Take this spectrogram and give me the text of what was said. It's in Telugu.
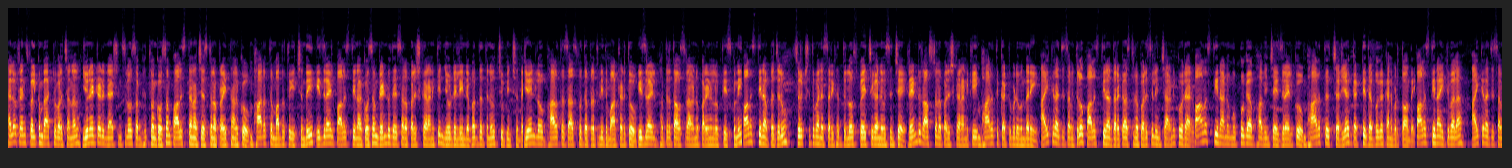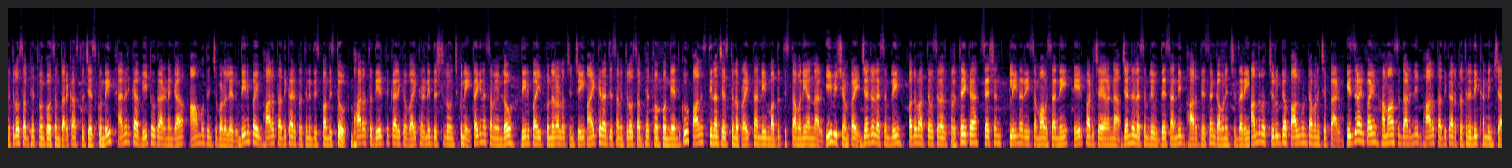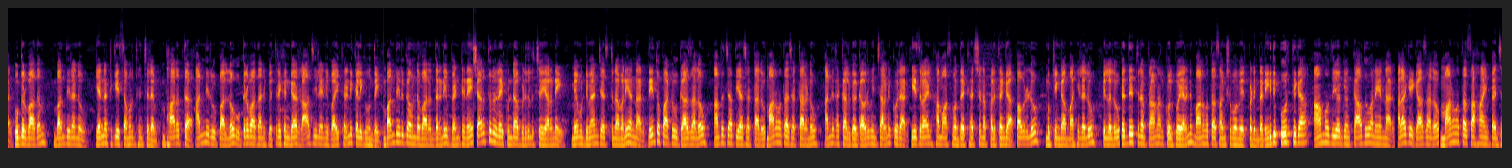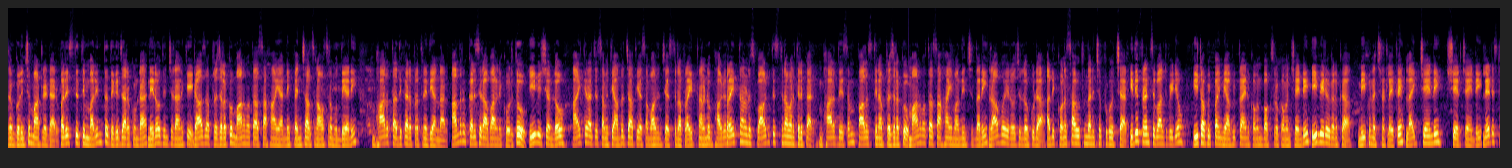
Hello friends welcome back to our channel united నేషన్స్లో సభ్యత్వం కోసం పాలస్తీనా చేస్తున్న ప్రయత్నాలకు భారత్ మద్దతు ఇచ్చింది. ఇజ్రాయెల్ పాలస్తీనా కోసం రెండు దేశాల పరిష్కారానికి న్యూఢిల్లీ నిబద్ధతను చూపించింది. యుఎన్లో భారత శాశ్వత ప్రతినిధి మాట్లాడుతూ ఇజ్రాయెల్ భద్రతా అవసరాలను పరిగణలోకి తీసుకుని పాలస్తీనా ప్రజలు సురక్షితమైన సరిహద్దుల్లో స్వేచ్ఛగా నివసించే రెండు రాష్ట్రాల పరిష్కారానికి భారత్ కట్టుబడి ఉందని ఐక్యరాజ్య సమితిలో పాలస్తీనా దరఖాస్తును పరిశీలించాలని కోరారు. పాలస్తీనాను ముప్పుగా భావించే ఇజ్రాయెల్కు భారత్ చర్య గట్టి దెబ్బగా కనబడుతోంది. పాలస్తీనా ఇటీవల ఐక్యరాజ్య సమితిలో సభ్యత్వం కోసం దరఖాస్తు చేసుకుంది. అమెరికా వీటో కారణంగా ఆమోదించబడలేదు. దీనిపై భారత్ అధికారి ప్రతినిధి స్పందిస్తూ భారత్ దీర్ఘకాలిక వైఖరిని దృష్టిలో ఉంచుకుని తగిన సమయంలో దీనిపై పునరాలోచించి ఐక్యరాజ్య సమితిలో సభ్యత్వం పొందేందుకు పాలస్తీనా చేస్తున్న ప్రయత్నాన్ని మద్దతిస్తామని అన్నారు. ఈ విషయంపై జనరల్ అసెంబ్లీ పదవ అత్యవసర ప్రత్యేక సెషన్ ప్లీనరీ సమావేశాన్ని ఏర్పాటు చేయాలన్న జనరల్ అసెంబ్లీ ఉద్దేశాన్ని భారతదేశం గమనించిందని అందులో చురుగ్గా పాల్గొంటామని చెప్పారు. ఇజ్రాయెల్ పై హమాస్ దాడిని భారత్ అధికార ప్రతినిధి ఖండించారు. ఉగ్రవాదం బందీలను ఎన్నటికీ సమర్థించలేం. భారత్ అన్ని రూపాల్లో ఉగ్రవాదానికి వ్యతిరేకంగా రాజీ లేని వైఖరిని కలిగి ఉంది. బందీలుగా ఉన్న వారందరినీ వెంటనే షరతులు లేకుండా విడుదల చేయాలని మేము డిమాండ్ చేస్తున్నామని అన్నారు. దీంతో పాటు గాజాలో అంతర్జాతీయ చట్టాలు మానవతా చట్టాలను అన్ని రకాలుగా గౌరవించాలని కోరారు. ఇజ్రాయెల్ హమాస్ మధ్య ఘర్షణ ఫలితంగా పౌరులు ముఖ్యంగా మహిళలు పిల్లలు పెద్ద ఎత్తున ప్రాణాలు కోల్పోయారని మానవతా సంక్షోభం ఏర్పడిందని ఇది పూర్తిగా ఆమోదయోగ్యం కాదు అని అన్నారు. అలాగే గాజాలో మానవతా సహాయం నిరోధించడం గురించి మాట్లాడారు. పరిస్థితి మరింత దిగజారకుండా నిరోధించడానికి గాజా ప్రజలకు మానవతా సహాయాన్ని పెంచాల్సిన అవసరం ఉంది అని భారత అధికార ప్రతినిధి అన్నారు. అందరూ కలిసి రావాలని కోరుతూ ఈ విషయంలో ఐక్యరాజ్య సమితి అంతర్జాతీయ సమాజం చేస్తున్న ప్రయత్నాలను భాగ ప్రయత్నాలను స్వాగతిస్తున్నామని తెలిపారు. భారతదేశం పాలస్తీనా ప్రజలకు మానవతా సహాయం అందించిందని రాబోయే రోజుల్లో కూడా అది కొనసాగుతుందని చెప్పుకొచ్చారు. ఇది ఫ్రెండ్స్ ఇవాళ వీడియో. ఈ టాపిక్ పై మీ అభిప్రాయాన్ని కామెంట్ బాక్స్లో కామెంట్ చేయండి. ఈ వీడియో కనుక మీకు నచ్చినట్లయితే లైక్ చేయండి షేర్ చేయండి. లేటెస్ట్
